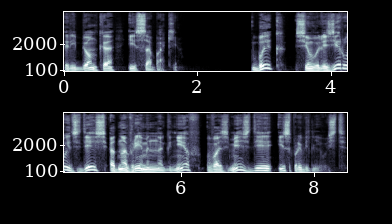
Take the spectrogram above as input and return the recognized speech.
ребенка и собаки. Бык символизирует здесь одновременно гнев, возмездие и справедливость.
